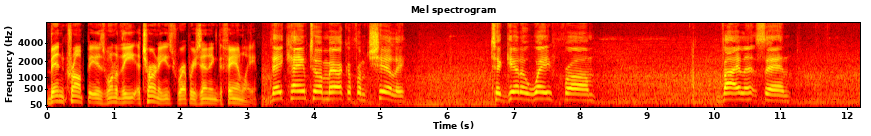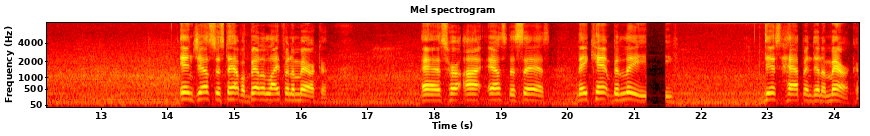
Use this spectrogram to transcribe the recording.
Ben Crump is one of the attorneys representing the family. They came to America from Chile to get away from violence and injustice to have a better life in America as her aunt Esther says, they can't believe this happened in America.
